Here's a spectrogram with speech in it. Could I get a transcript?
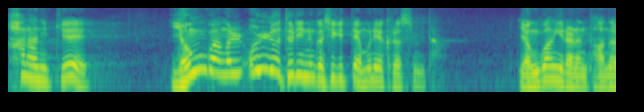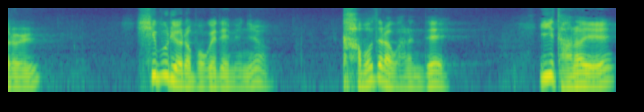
하나님께 영광을 올려드리는 것이기 때문에 그렇습니다. 영광이라는 단어를 히브리어로 보게 되면요. 카보드라고 하는데 이 단어의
